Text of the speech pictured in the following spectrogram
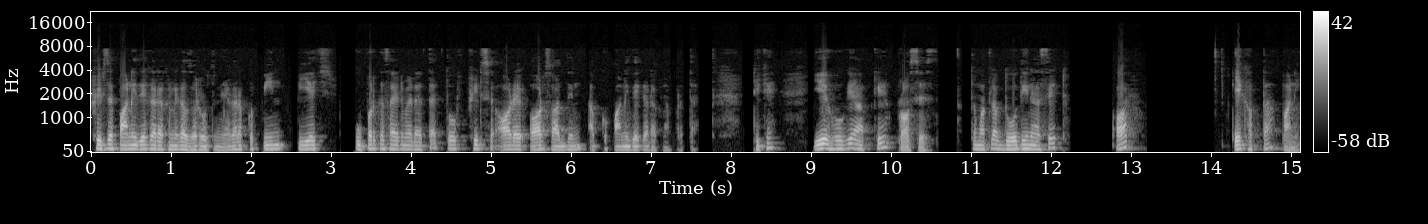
फिर से पानी देकर रखने का ज़रूरत नहीं अगर आपको पीन पीएच ऊपर के साइड में रहता है तो फिर से और और सात दिन आपको पानी देकर रखना पड़ता है। ठीक है? ये हो गया आपके प्रोसेस तो मतलब दो दिन एसिड और एक हफ़्ता पानी।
